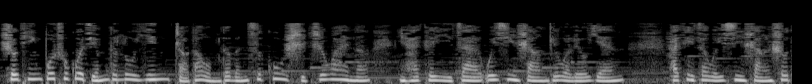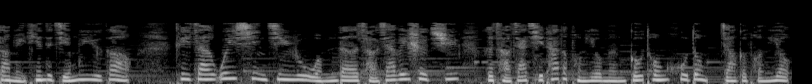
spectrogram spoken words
收听播出过节目的录音，找到我们的文字故事之外呢，你还可以在微信上给我留言，还可以在微信上收到每天的节目预告，可以在微信进入我们的草家微社区，和草家其他的朋友们沟通互动，交个朋友，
